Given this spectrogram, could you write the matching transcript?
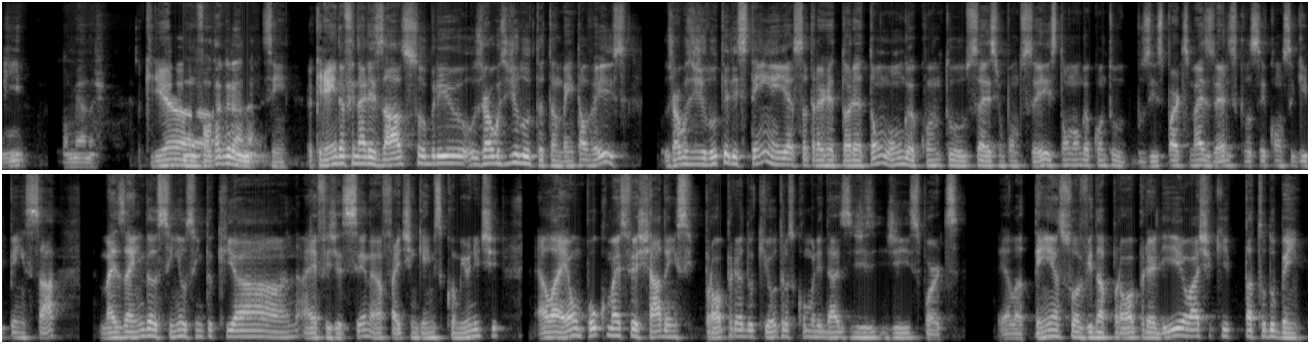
que, pelo menos, Eu queria. não falta grana. Sim. Eu queria ainda finalizar sobre os jogos de luta também. Talvez os jogos de luta eles têm aí essa trajetória tão longa quanto o CS 1.6, tão longa quanto os esportes mais velhos que você conseguir pensar. Mas ainda assim eu sinto que a, a FGC, né, a Fighting Games Community, ela é um pouco mais fechada em si própria do que outras comunidades de, de esportes. Ela tem a sua vida própria ali, eu acho que tá tudo bem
